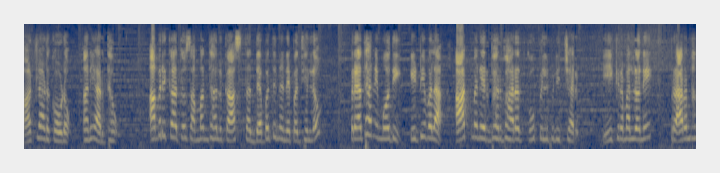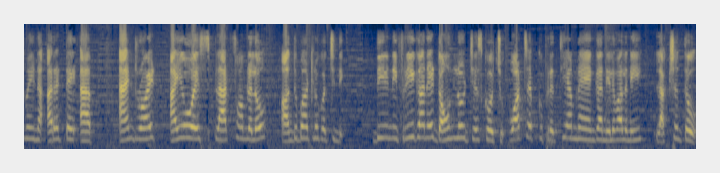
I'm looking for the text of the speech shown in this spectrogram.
మాట్లాడుకోవడం అని అర్థం. అమెరికాతో సంబంధాలు కాస్త దెబ్బతిన్న నేపథ్యంలో ప్రధాని మోదీ ఇటీవల ఆత్మనిర్భర్ భారత్కు పిలుపునిచ్చారు. ఈ క్రమంలోనే ప్రారంభమైన అరట్టై యాప్ ఆండ్రాయిడ్ ఐఓఎస్ ప్లాట్ఫామ్లలో అందుబాటులోకి వచ్చింది. దీనిని ఫ్రీగానే డౌన్లోడ్ చేసుకోవచ్చు. వాట్సాప్కు ప్రత్యామ్నాయంగా నిలవాలని లక్ష్యంతో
